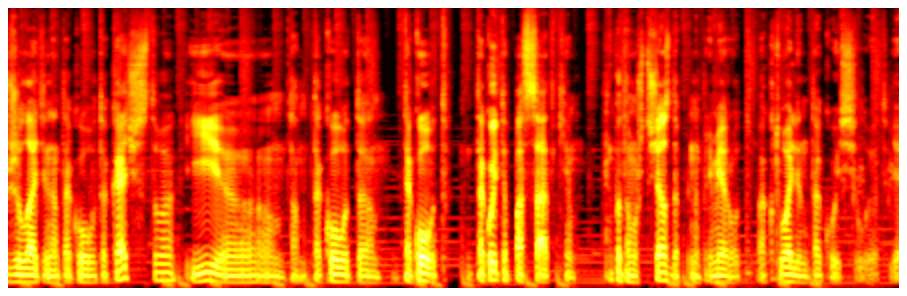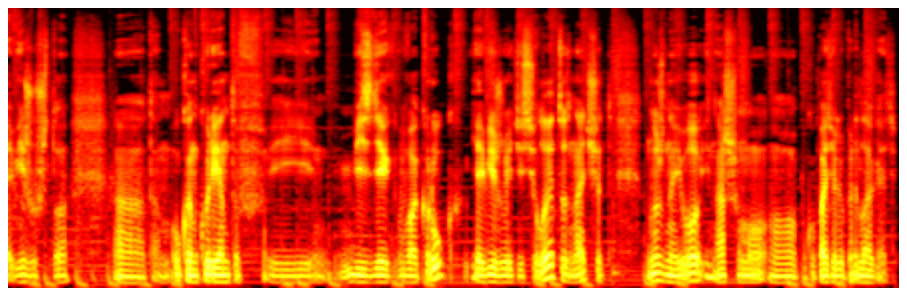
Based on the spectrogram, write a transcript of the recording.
желательно такого-то качества и э, там такого-то такого-то такой-то посадки Потому что сейчас, например, вот актуален такой силуэт. Я вижу, что э, там у конкурентов и везде вокруг я вижу эти силуэты, значит, нужно его и нашему э, покупателю предлагать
